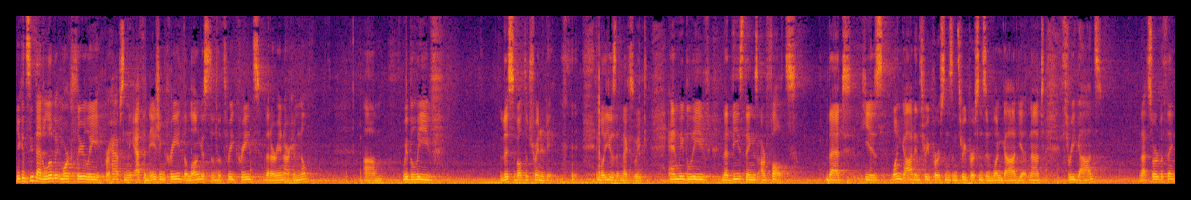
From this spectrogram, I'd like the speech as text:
You can see that a little bit more clearly, perhaps, in the Athanasian Creed, the longest of the three creeds that are in our hymnal. Um, we believe this about the Trinity, and we'll use it next week and we believe that these things are false. That he is one God in three persons, and three persons in one God, yet not three gods. That sort of a thing.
